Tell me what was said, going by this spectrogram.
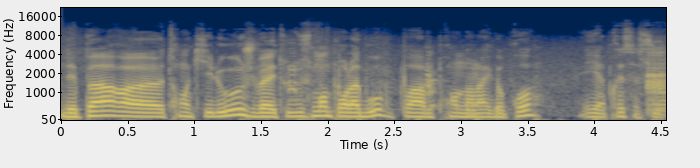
Départ euh, tranquillou, je vais aller tout doucement pour la boue pour pas me prendre dans la GoPro. Et après ça s'ouvre.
